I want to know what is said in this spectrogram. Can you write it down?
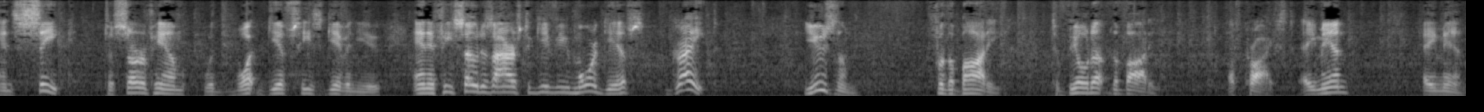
and seek to serve Him with what gifts He's given you. And if He so desires to give you more gifts, great. Use them for the body, to build up the body of Christ. Amen. Amen.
